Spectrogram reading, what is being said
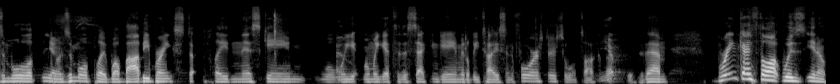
Yep. Zamula, you know, Zamula played well. Bobby Brink st- played in this game. When we when we get to the second game, it'll be Tyson Foerster, so we'll talk about Yep. both of them. Brink, I thought was you know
